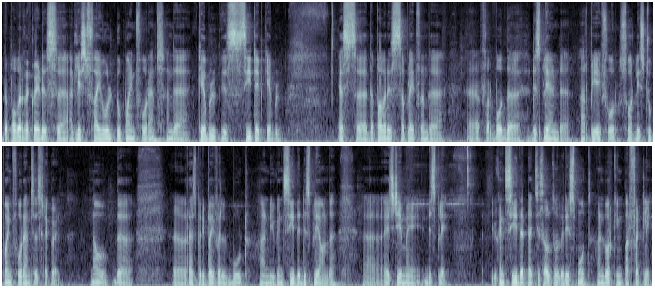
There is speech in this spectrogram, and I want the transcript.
The power required is uh, at least 5 volt 2.4 amps and the cable is C type cable. As uh, the power is supplied from the uh, for both the display and uh, RPI 4 so at least 2.4 amps is required now the uh, Raspberry Pi will boot and you can see the display on the HDMI display. You can see the touch is also very smooth and working perfectly.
